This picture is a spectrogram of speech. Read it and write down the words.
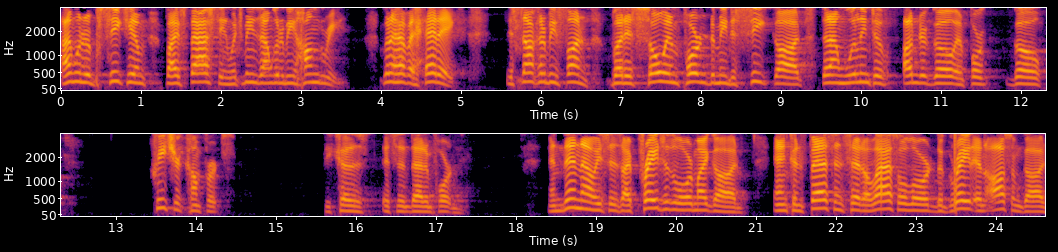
I'm going to seek him by fasting, which means I'm going to be hungry. I'm going to have a headache. It's not going to be fun, but it's so important to me to seek God that I'm willing to undergo and forego creature comforts because it's uh, that important. And then now he says, I prayed to the Lord my God and confessed and said, Alas, O Lord, the great and awesome God,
